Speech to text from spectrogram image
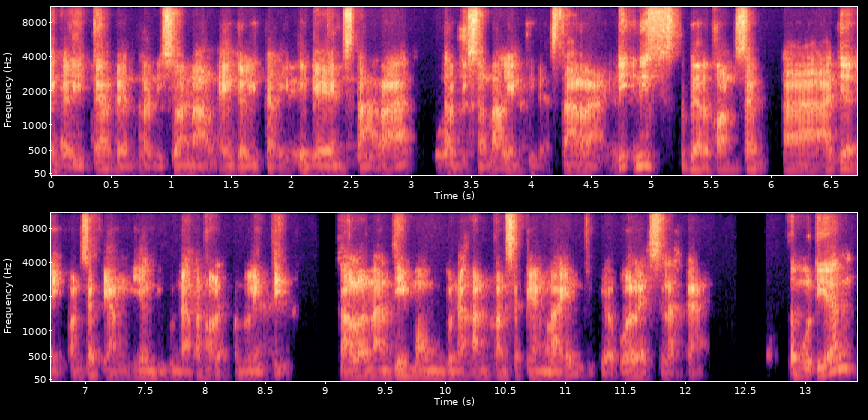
egaliter dan tradisional. Egaliter itu dia yang setara, tradisional yang tidak setara. Ini ini sekedar konsep uh, aja nih, konsep yang yang digunakan oleh peneliti. Kalau nanti mau menggunakan konsep yang lain juga boleh silahkan. Kemudian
